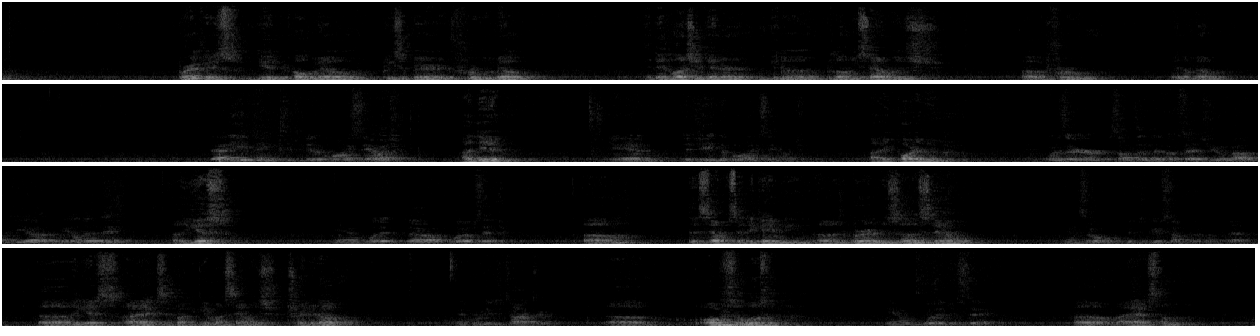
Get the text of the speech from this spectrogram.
breakfast, we get oatmeal, piece of bread, fruit and milk. And then lunch and dinner, we get a bologna sandwich, uh, fruit, and a milk. That evening, did you get a bologna sandwich? I did. And did you eat the bologna sandwich? I ate part of it. Was there something that upset you about the, uh, the meal that day? Uh, yes. And what did, uh, what upset you? Um, the sandwich that they gave me, uh, the bread was uh, stale. And so, did you do something about that? Uh, yes, I asked if I could get my sandwich traded out. And who did you talk to? Uh, Officer Wilson, And what did you say? um, I asked him,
